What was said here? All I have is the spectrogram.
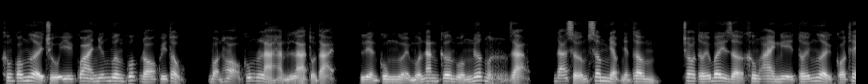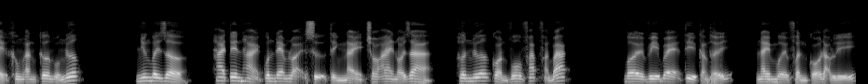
Không có người chú ý qua những vương quốc đó quý tộc, bọn họ cũng là hẳn là tồn tại, liền cùng người muốn ăn cơm uống nước một dạng, đã sớm xâm nhập nhân tâm, cho tới bây giờ không ai nghĩ tới người có thể không ăn cơm uống nước. Nhưng bây giờ, hai tên hải quân đem loại sự tình này cho ai nói ra hơn nữa còn vô pháp phản bác. Bởi vì bệ tỷ cảm thấy, này mười phần có đạo lý.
